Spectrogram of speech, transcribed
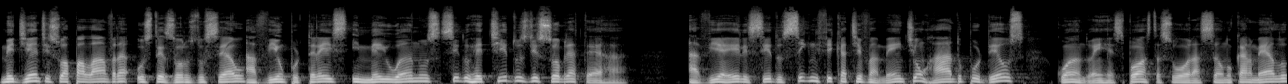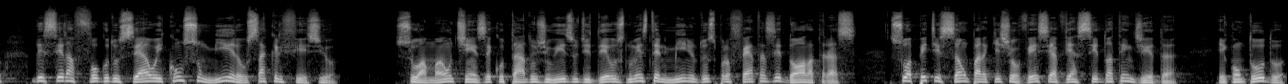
Mediante sua palavra, os tesouros do céu haviam por três e meio anos sido retidos de sobre a terra. Havia ele sido significativamente honrado por Deus quando, em resposta à sua oração no Carmelo, descera fogo do céu e consumira o sacrifício. Sua mão tinha executado o juízo de Deus no extermínio dos profetas idólatras. Sua petição para que chovesse havia sido atendida. E contudo,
